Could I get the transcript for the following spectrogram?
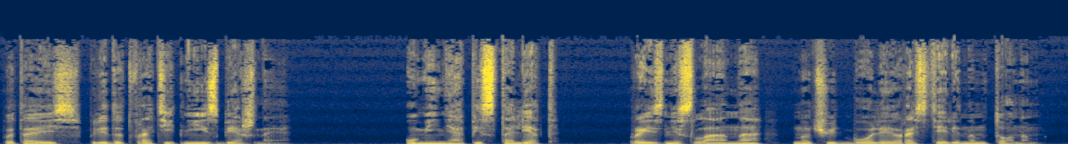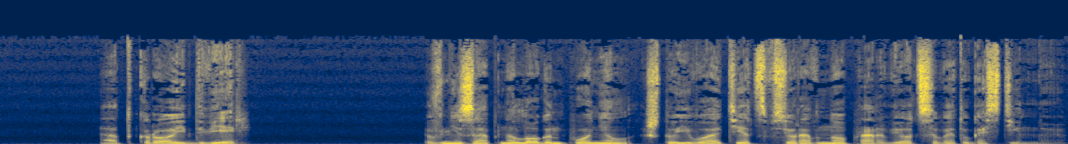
пытаясь предотвратить неизбежное. «У меня пистолет», — произнесла она, но чуть более растерянным тоном. «Открой дверь». Внезапно Логан понял, что его отец все равно прорвется в эту гостиную.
